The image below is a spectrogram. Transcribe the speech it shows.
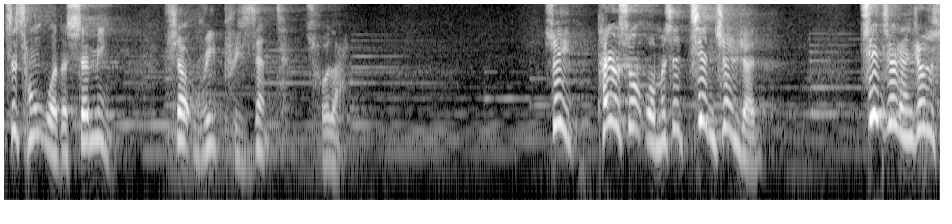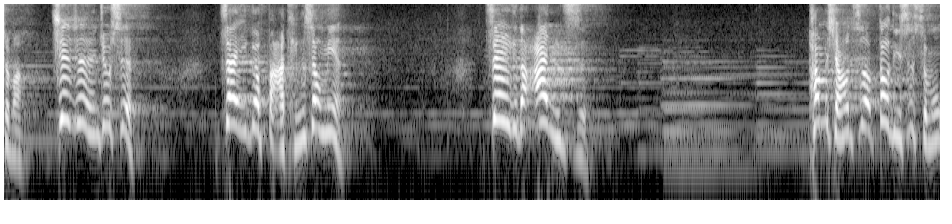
是从我的生命需要 represent 出来。所以他又说我们是见证人，见证人就是什么？见证人就是。在一个法庭上面，这个的案子，他们想要知道到底是什么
